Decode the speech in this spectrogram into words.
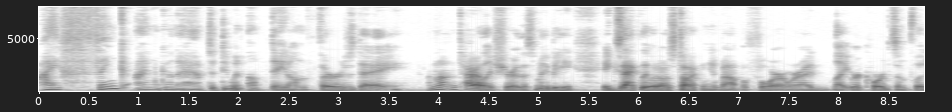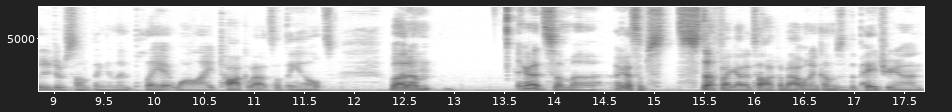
I think I'm going to have to do an update on Thursday. I'm not entirely sure. This may be exactly what I was talking about before, where I'd like record some footage of something and then play it while I talk about something else. But um, I got some uh, I got some stuff I got to talk about when it comes to the Patreon.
